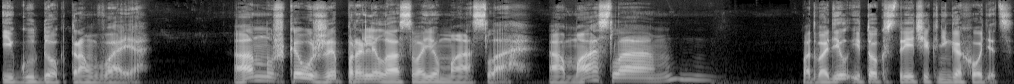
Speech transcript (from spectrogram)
и гудок трамвая. Аннушка уже пролила свое масло. А масло... Подводил итог встречи книгоходец.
